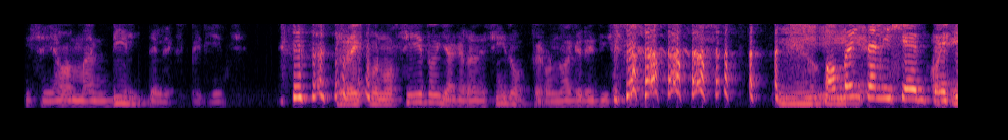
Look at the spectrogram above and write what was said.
y se llama mandil de la experiencia. Reconocido y agradecido, pero no agredido. Y- Hombre inteligente. Y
